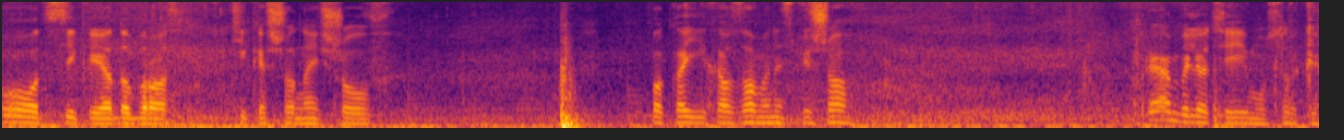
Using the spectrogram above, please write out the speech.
От стільки я добра тільки що знайшов. Поки їхав, з вами не спішав. Прямо біля цієї мусорки.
